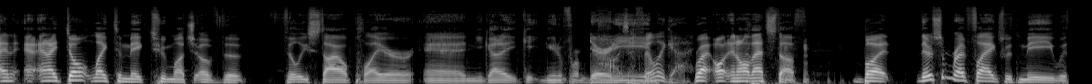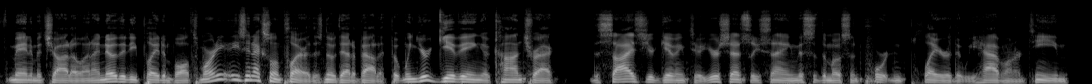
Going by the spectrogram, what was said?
and and I don't like to make too much of the Philly style player, and you got to get uniform dirty. Oh, he's a Philly guy. right? all- And all that stuff. but there's some red flags with me with Manny Machado, and I know that he played in Baltimore. and he- He's an excellent player. There's no doubt about it. But when you're giving a contract the size you're giving to, you're essentially saying this is the most important player that we have on our team,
